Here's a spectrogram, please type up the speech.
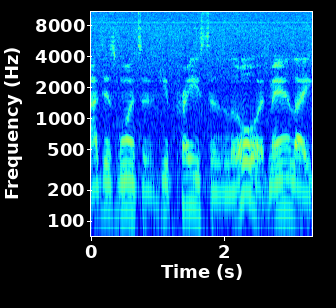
I just wanted to give praise to the Lord, man. Like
